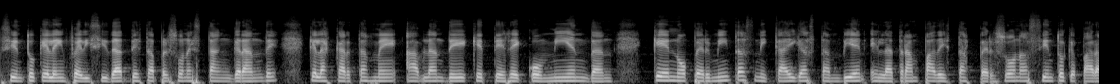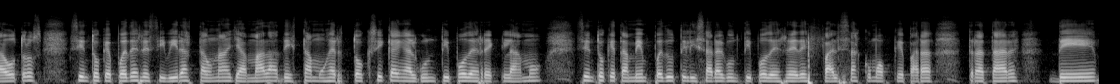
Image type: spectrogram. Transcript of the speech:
siento que la infelicidad de esta persona es tan grande que las me hablan de que te recomiendan que no permitas ni caigas también en la trampa de estas personas. Siento que para otros, siento que puedes recibir hasta una llamada de esta mujer tóxica en algún tipo de reclamo. Siento que también puede utilizar algún tipo de redes falsas como que para tratar de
